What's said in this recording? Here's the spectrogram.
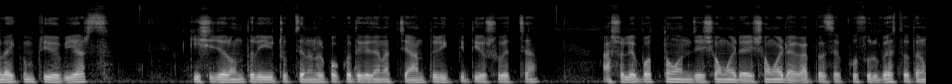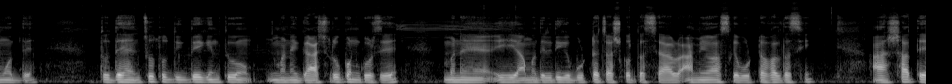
আলাইকুম, প্রিয় বিয়ার্স কৃষিজার অন্তরে ইউটিউব চ্যানেলের পক্ষ থেকে জানাচ্ছি আন্তরিক প্রীতি ও শুভেচ্ছা। আসলে বর্তমান যে সময়টা, এই সময়টা কাটতেছে প্রচুর ব্যস্ততার মধ্যে। তো দেখেন, চতুর্দিক দিয়ে কিন্তু মানে গাছ রোপণ করছে। মানে এই আমাদের এদিকে ভুট্টা চাষ করতেছে, আর আমিও আজকে ভুট্টা ফালতাছি। আর সাথে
